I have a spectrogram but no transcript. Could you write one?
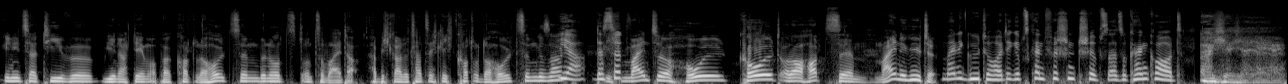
Initiative, je nachdem, ob er COD oder Hold Sim benutzt und so weiter. Habe ich gerade tatsächlich COD oder Hold Sim gesagt? Ja, das Ich meinte Hold, Cold oder Hot Sim. Meine Güte. Meine Güte, heute gibt es kein Fish and Chips, also kein COD. Eieieiei.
